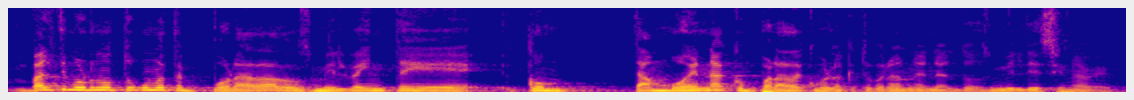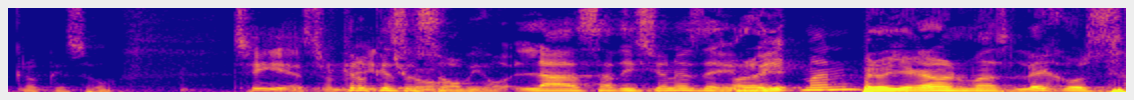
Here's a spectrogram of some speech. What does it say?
Baltimore no tuvo una temporada 2020 con- tan buena comparada como la que tuvieron en el 2019. Creo que eso, Sí, es un creo que eso es obvio. Las adiciones de Ahora, Bateman. Pero llegaron más lejos.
